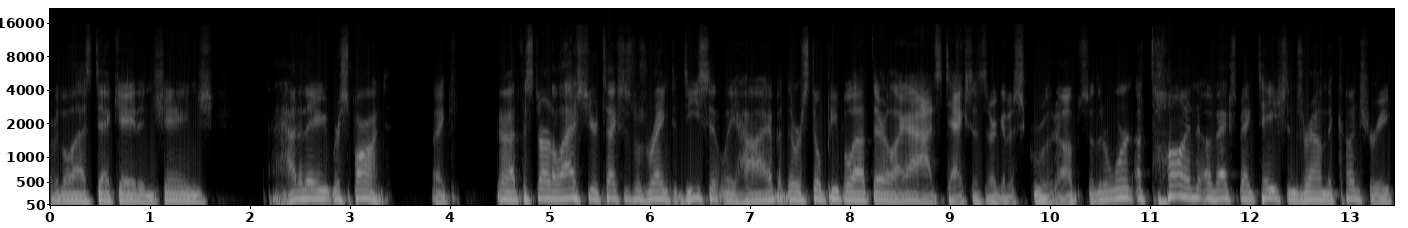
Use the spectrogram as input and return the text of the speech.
over the last decade and change. How do they respond? Like, you know, at the start of last year, Texas was ranked decently high, but there were still people out there like, ah, it's Texas. They're going to screw it up. So there weren't a ton of expectations around the country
